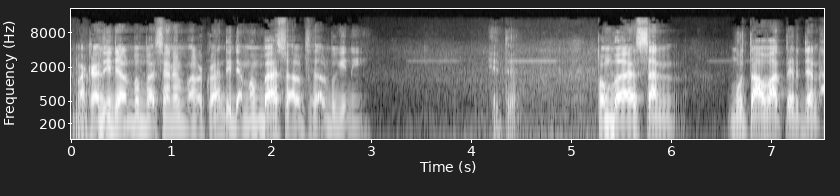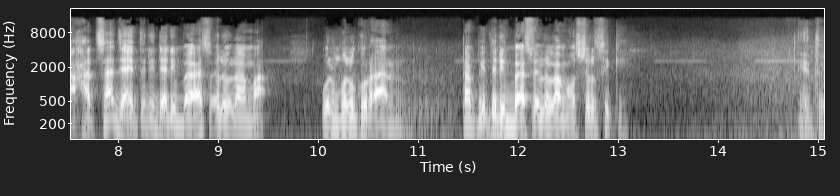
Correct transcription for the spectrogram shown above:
Maka di dalam pembahasan ilmu Al-Quran tidak membahas soal-soal begini. Itu. Pembahasan mutawatir dan ahad saja itu tidak dibahas oleh ulama ulmul Quran. Tapi itu dibahas oleh ulama usul fikih. Itu.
